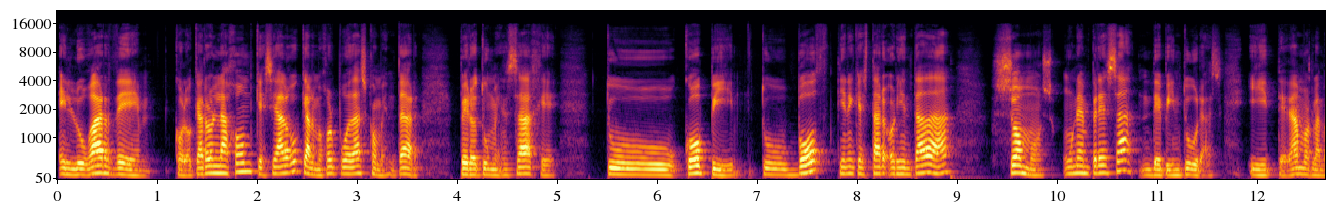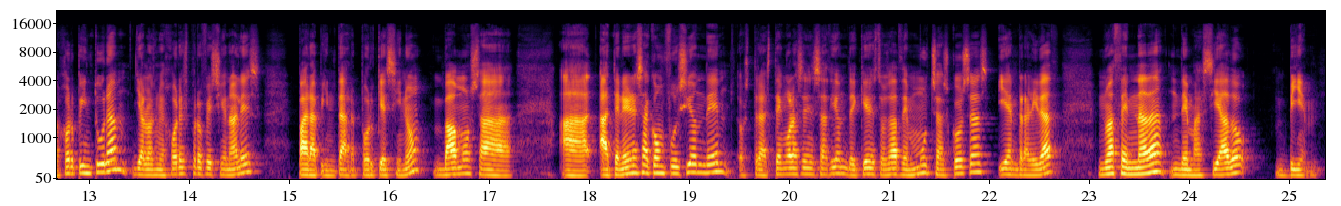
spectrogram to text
en lugar de colocarlo en la home, que sea algo que a lo mejor puedas comentar, pero tu mensaje, tu copy, tu voz tiene que estar orientada a somos una empresa de pinturas y te damos la mejor pintura y a los mejores profesionales para pintar, porque si no, vamos a, a, tener esa confusión de, ostras, tengo la sensación de que estos hacen muchas cosas y en realidad no hacen nada demasiado bien.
